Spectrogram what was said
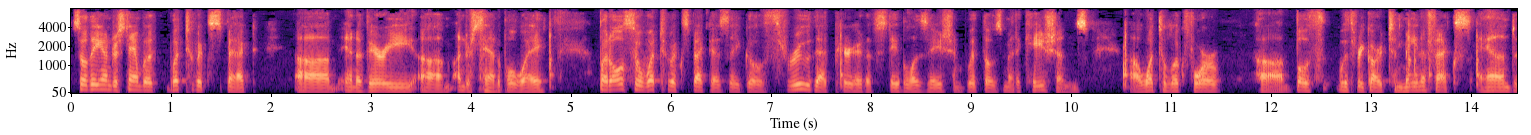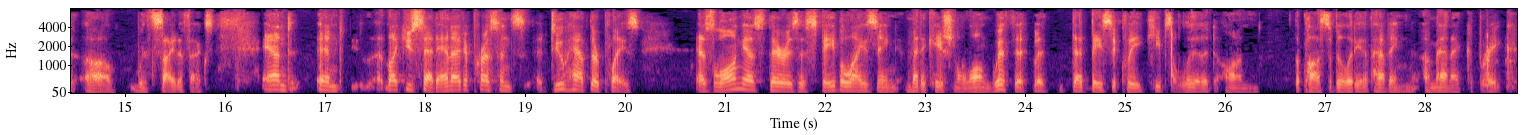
so they understand what, what to expect um, in a very um, understandable way, but also what to expect as they go through that period of stabilization with those medications, uh, what to look for. Both with regard to main effects and with side effects, and and like you said, antidepressants do have their place as long as there is a stabilizing medication along with it but that basically keeps a lid on the possibility of having a manic break.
